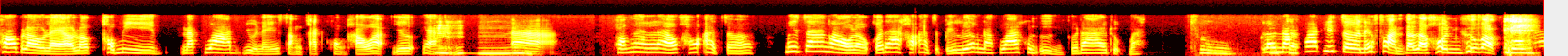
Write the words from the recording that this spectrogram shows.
ชอบเราแล้ว แล้วเขามีนักวาดอยู่ในสังกัดของเขาอะเยอะไงอืมอืมอืมอ่า เพราะงั้นแล้วเขาอาจจะไม่จ้างเราเราก็ได้เขาอาจจะไปเลือกนักวาดคนอื่นก็ได้ถูกไหมถูก แล้วนักวาดที่เจอในฝันแต่ละคนคือแบบตัวแม่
